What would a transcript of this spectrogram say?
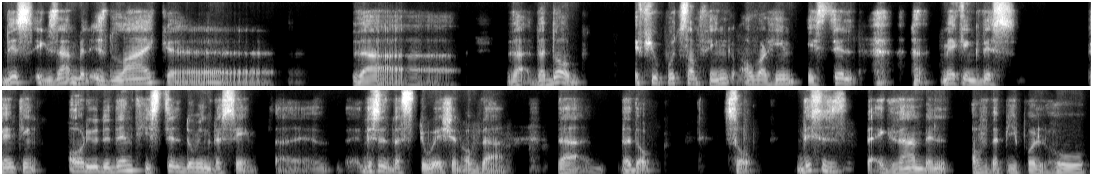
this example is like uh, the, the the dog if you put something over him he's still making this painting or you didn't he's still doing the same uh, this is the situation of the the the dog so this is the example of the people who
